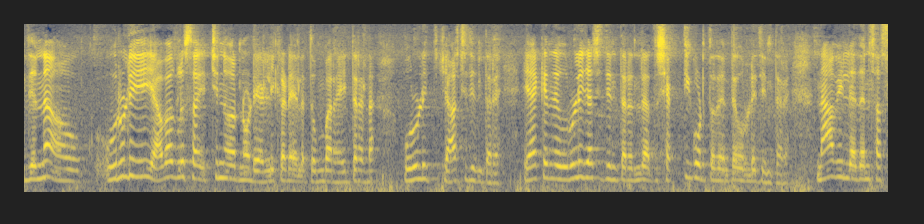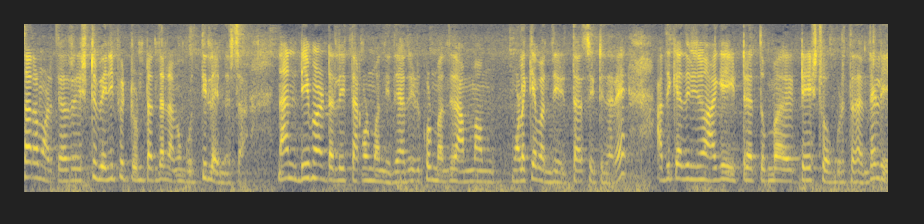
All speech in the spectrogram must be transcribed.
ಇದನ್ನು ಉರುಳಿ ಯಾವಾಗಲೂ ಸಹ ಹೆಚ್ಚಿನವ್ರು ನೋಡಿ ಹಳ್ಳಿ ಕಡೆ ಎಲ್ಲ ತುಂಬ ರೈತರೆಲ್ಲ ಉರುಳಿ ಜಾಸ್ತಿ ತಿಂತಾರೆ. ಯಾಕೆಂದರೆ ಹುರುಳಿ ಜಾಸ್ತಿ ತಿಂತಾರೆ ಅಂದರೆ ಅದು ಶಕ್ತಿ ಕೊಡ್ತದೆ ಅಂತ ಹುರುಳಿ ತಿಂತಾರೆ. ನಾವಿಲ್ಲಿ ಅದನ್ನು ಸಸಾರ ಮಾಡ್ತೇವೆ ಅದರ ಎಷ್ಟು ಬೆನಿಫಿಟ್ ಉಂಟಂತ ನಮಗೆ ಗೊತ್ತಿಲ್ಲ ಇನ್ನೂ ಸಹ. ನಾನು ಡಿಮಾರ್ಟಲ್ಲಿ ತಗೊಂಡು ಬಂದಿದ್ದೆ, ಅದು ಹಿಡ್ಕೊಂಡು ಬಂದಿದ್ದೆ ಅಮ್ಮ ಮೊಳಕೆ ಬಂದು ತರಿಸಿಟ್ಟಿದ್ದಾರೆ ಅದಕ್ಕೆ ಅದು ನೀನು ಹಾಗೆ ಇಟ್ಟರೆ ತುಂಬ ಟೇಸ್ಟ್ ಹೋಗ್ಬಿಡ್ತದೆ ಅಂತೇಳಿ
